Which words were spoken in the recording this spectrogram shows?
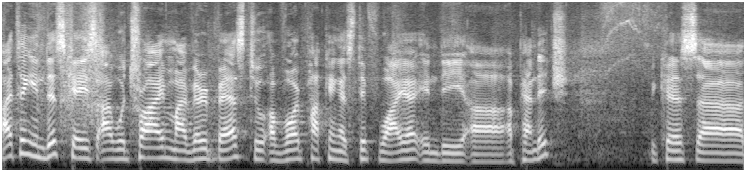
I think in this case, I would try my very best to avoid packing a stiff wire in the uh, appendage because uh,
